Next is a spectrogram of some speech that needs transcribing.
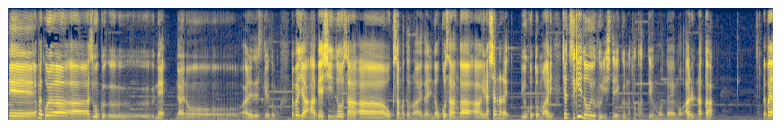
えー、やっぱりこれは、すごく、ね、あの、あれですけれども、やっぱりじゃあ、安倍晋三さん、あ奥様との間にね、お子さんがいらっしゃらないということもあり、じゃあ次どういうふうにしていくのとかっていう問題もある中、やっぱり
